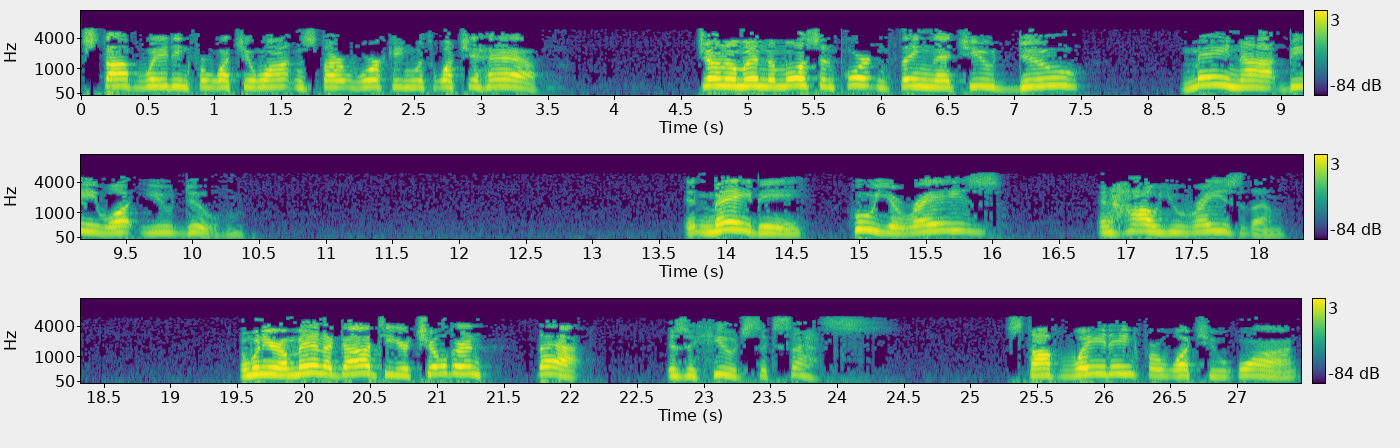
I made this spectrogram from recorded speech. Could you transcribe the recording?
Stop waiting for what you want and start working with what you have. Gentlemen, the most important thing that you do may not be what you do. It may be who you raise and how you raise them. And when you're a man of God to your children, that is a huge success. Stop waiting for what you want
